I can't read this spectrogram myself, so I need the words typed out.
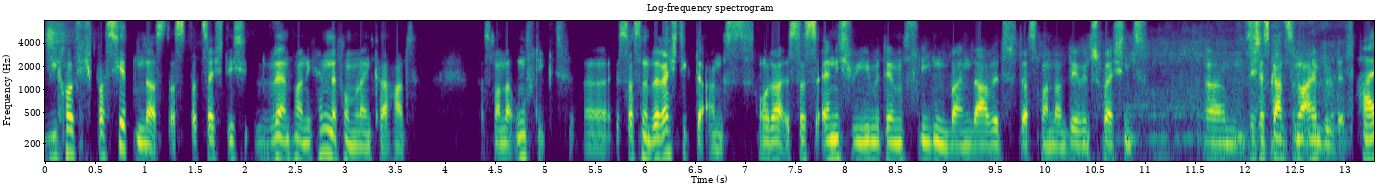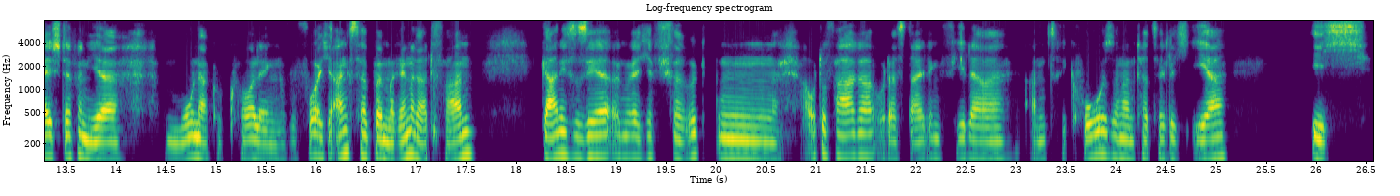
wie häufig passiert denn das, dass tatsächlich, während man die Hände vom Lenker hat, dass man da umfliegt? Äh, ist das eine berechtigte Angst? Oder ist das ähnlich wie mit dem Fliegen beim David, dass man dann dementsprechend ähm, sich das Ganze nur einbildet? Hi, Stefan hier, Monaco Calling. Wovor ich Angst habe beim Rennradfahren, gar nicht so sehr irgendwelche verrückten Autofahrer oder Stylingfehler am Trikot, sondern tatsächlich eher ich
